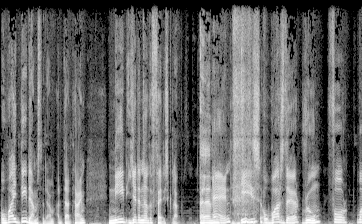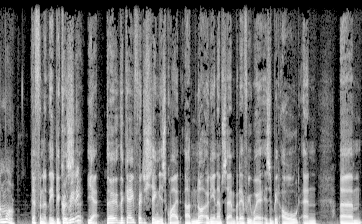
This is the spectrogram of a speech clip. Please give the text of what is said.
or why did Amsterdam at that time, need yet another fetish club? Um, and is or was there room for one more? Definitely, because Really? uh, yeah, the the gay fetish scene is quite um, not only in Amsterdam but everywhere is a bit old and um,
